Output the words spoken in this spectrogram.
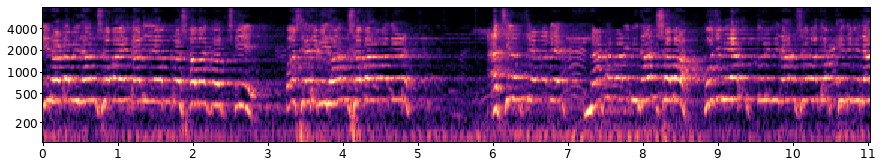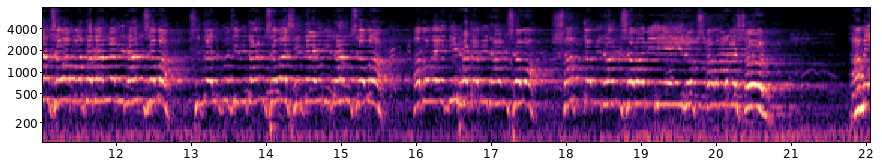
দিনহাটা বিধানসভায় দাঁড়িয়ে আমরা সভা করছি। পাশের বিধানসভা আমাদের নাটাবাড়ি বিধানসভা, কোচবিহার উত্তর বিধানসভা, দক্ষিণ বিধানসভা, মাথাভাঙ্গা বিধানসভা, শীতলকুচি বিধানসভা, সেতাই বিধানসভা এবং এই দিনহাটা বিধানসভা সাতটা বিধানসভা মিলিয়ে এই লোকসভার আসন। আমি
